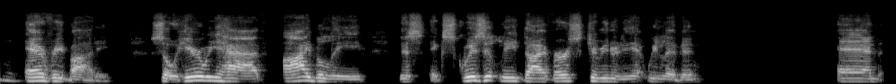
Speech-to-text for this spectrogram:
Hmm. Everybody. So here we have, I believe, this exquisitely diverse community that we live in. And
